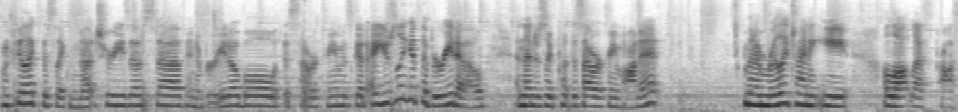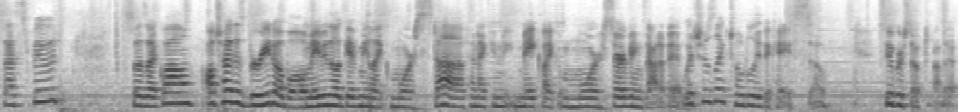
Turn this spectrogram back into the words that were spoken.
I feel like this like nut chorizo stuff in a burrito bowl with the sour cream is good. I usually get the burrito and then just like put the sour cream on it, but I'm really trying to eat a lot less processed food. So I was like, well, I'll try this burrito bowl. Maybe they'll give me like more stuff and I can make like more servings out of it, which is like totally the case. So super stoked about it.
